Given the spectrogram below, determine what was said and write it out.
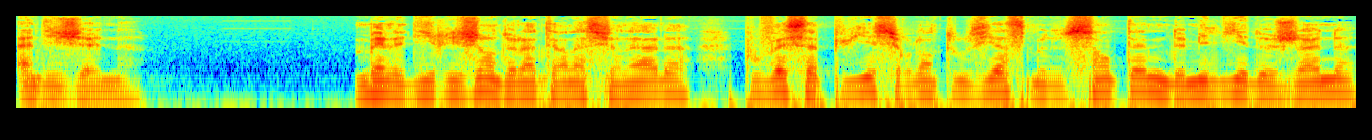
indigènes mais les dirigeants de l'Internationale pouvaient s'appuyer sur l'enthousiasme de centaines de milliers de jeunes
